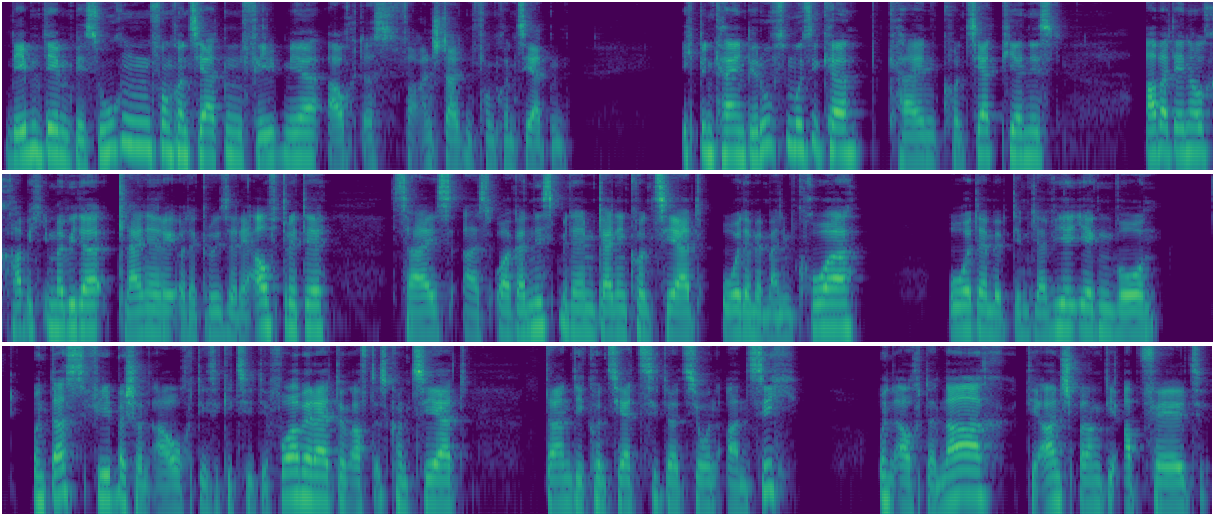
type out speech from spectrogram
Neben dem Besuchen von Konzerten fehlt mir auch das Veranstalten von Konzerten. Ich bin kein Berufsmusiker, kein Konzertpianist aber dennoch habe ich immer wieder kleinere oder größere Auftritte, sei es als Organist mit einem kleinen Konzert oder mit meinem Chor oder mit dem Klavier irgendwo. Und das fehlt mir schon auch, diese gezielte Vorbereitung auf das Konzert, dann die Konzertsituation an sich und auch danach die Anspannung, die abfällt,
